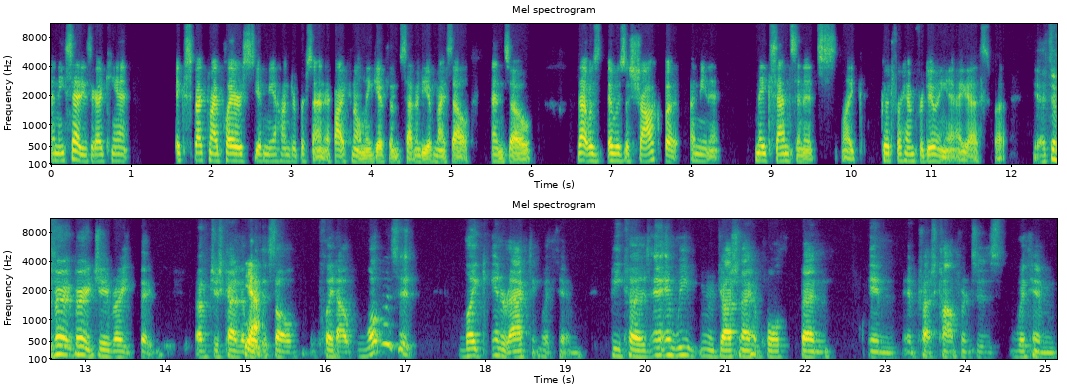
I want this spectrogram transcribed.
And he said, he's like, I can't expect my players to give me 100% if I can only give them 70 of myself. And so that was it was a shock, but I mean it makes sense and it's like good for him for doing it, I guess. But yeah, it's a very very Jay Wright thing of just kind of the yeah. way this all played out. What was it like interacting with him? Because and, and we, you know, Josh and I have both been in in press conferences with him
